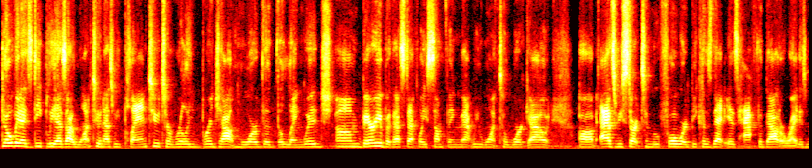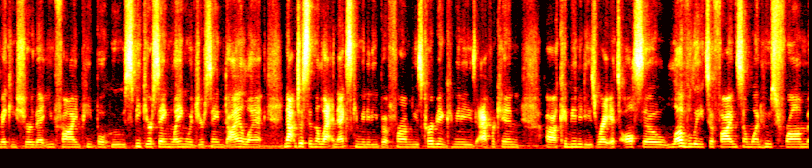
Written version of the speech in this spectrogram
dove it as deeply as I want to and as we plan to to really bridge out more of the the language um, barrier. But that's definitely something that we want to work out um, as we start to move forward because that is half the battle, right? Is making sure that you find people who speak your same language, your same dialect, not just in the Latinx community, but from these Caribbean communities, African uh, communities, right? It's also lovely to find someone who's from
